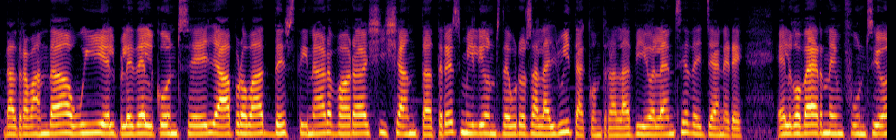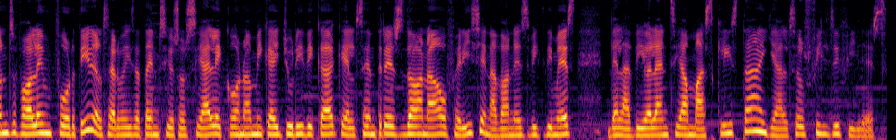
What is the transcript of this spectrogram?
D'altra banda, avui el ple del Consell ha aprovat destinar vora 63 milions d'euros a la lluita contra la violència de gènere. El govern en funcions vol enfortir els serveis d'atenció social, econòmica i jurídica que els centres dona ofereixen a dones víctimes de la violència masclista i als seus fills i filles.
